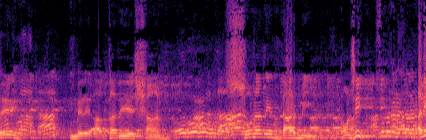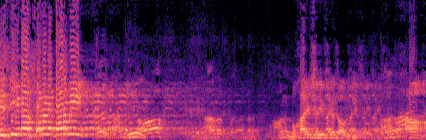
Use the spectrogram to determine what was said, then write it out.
اے میرے آقا دی شان۔ سنن دارمی۔ کون سی؟ حدیث کی کتاب سنن دارمی۔ بخاری شریف کے دور کی۔ ہاں۔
